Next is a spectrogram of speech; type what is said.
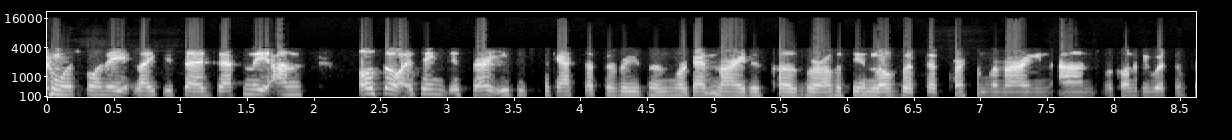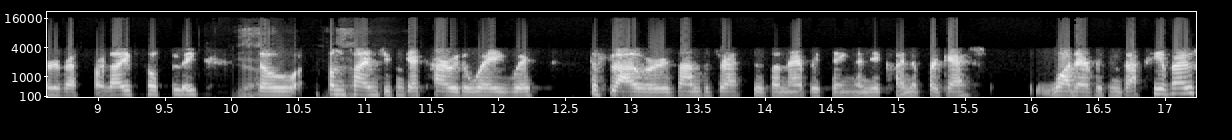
too much money, like you said, definitely. And also, I think it's very easy to forget that the reason we're getting married is because we're obviously in love with this person we're marrying and we're going to be with them for the rest of our lives, hopefully. Yeah. So sometimes yeah. you can get carried away with the flowers and the dresses and everything and you kind of forget what everything's actually about.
